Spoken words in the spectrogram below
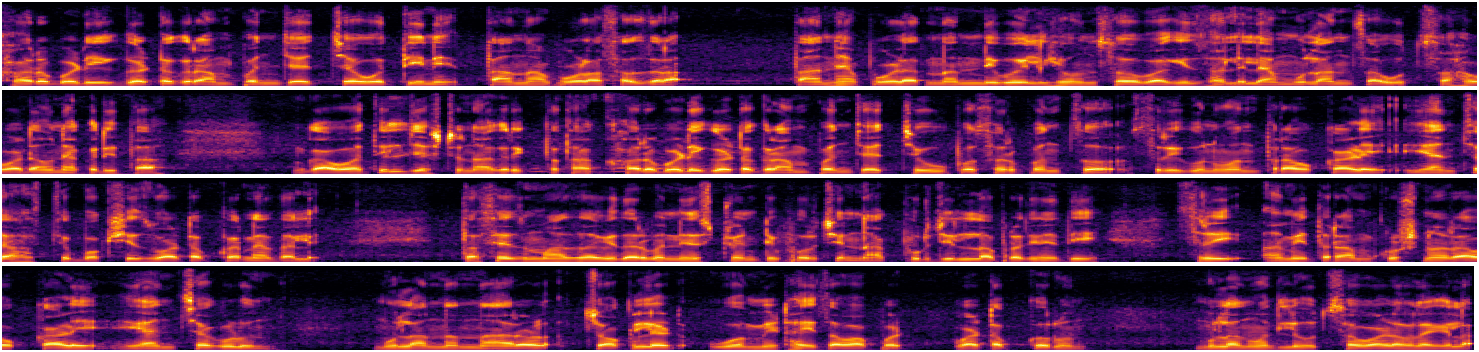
खरबडी गट ग्रामपंचायतच्या वतीने तान्हा पोळा साजरा. तान्ह्या पोळ्यात नंदीबैल घेऊन सहभागी झालेल्या मुलांचा उत्साह वाढवण्याकरिता गावातील ज्येष्ठ नागरिक तथा खरबडी गट ग्रामपंचायतचे उपसरपंच श्री गुणवंतराव काळे यांच्या हस्ते बक्षीस वाटप करण्यात आले. तसेच माझा विदर्भ न्यूज ट्वेंटी फोरचे नागपूर जिल्हा प्रतिनिधी श्री अमित रामकृष्णराव काळे यांच्याकडून मुलांना नारळ चॉकलेट व मिठाईचा वापट वाटप करून मुलांमधील उत्साह वाढवला गेला.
